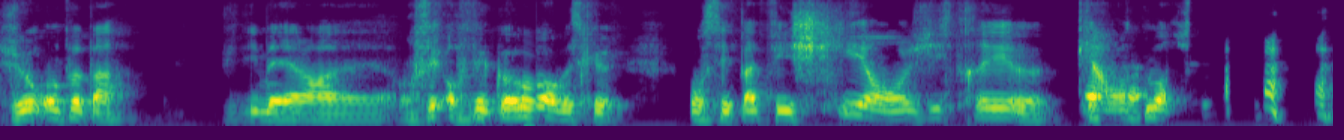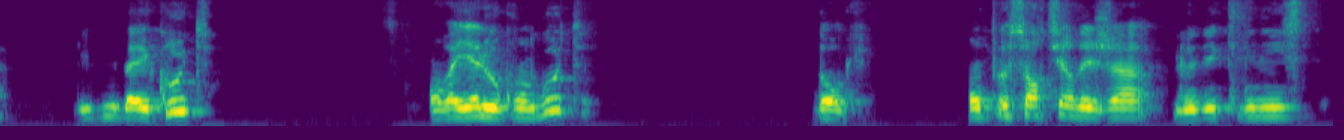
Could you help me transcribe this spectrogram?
je, on peut pas. Je lui dis, mais alors, euh, on, fait, on fait comment? Parce que on s'est pas fait chier à enregistrer 40 morceaux. Il dit, bah écoute, on va y aller au compte-goutte. Donc, on peut sortir déjà le décliniste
